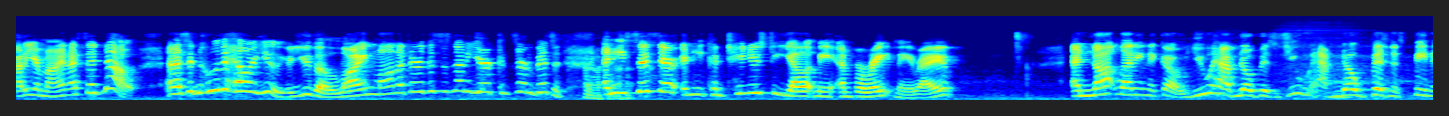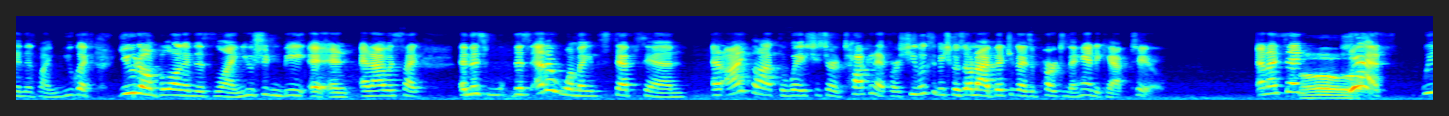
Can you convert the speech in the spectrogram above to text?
out of your mind? I said no. And I said, who the hell are you? Are you the line monitor? This is none of your concern business. And he sits there and he continues to yell at me and berate me, right? And not letting it go. You have no business. You have no business being in this line. You guys, you don't belong in this line. You shouldn't be. And and I was like, and this this other woman steps in, and I thought the way she started talking at first, she looks at me, she goes, "Oh no, I bet you guys are parked in the handicap too." And I said, oh. Yes, we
